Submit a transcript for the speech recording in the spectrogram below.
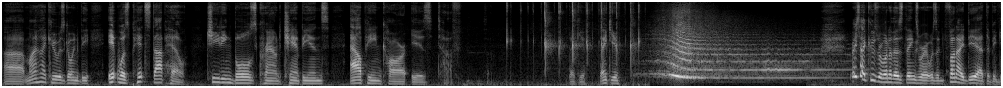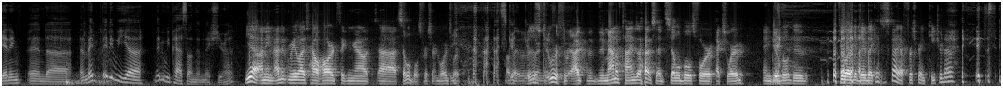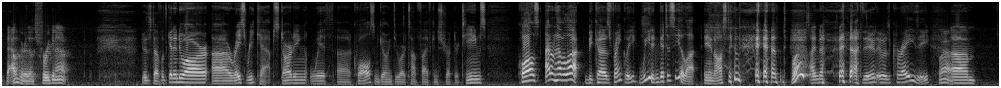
Uh, my haiku is going to be It was pit stop hell. Cheating bulls crowned champions. Alpine car is tough. Thank you. Thank you. Race haikus were one of those things where it was a fun idea at the beginning, and uh, and maybe maybe we uh, maybe we pass on them next year, huh? Yeah, I mean, I didn't realize how hard figuring out uh, syllables for certain words were. That's good. like, good two or three. I, the amount of times I've said syllables for X word in Google, dude, I feel like they'd be like, "Is this guy a first grade teacher now?" The algorithm's freaking out. Good stuff. Let's get into our uh, race recap, starting with uh, Quals and going through our top five constructor teams. Quals, I don't have a lot because, frankly, we didn't get to see a lot in Austin. and What? I know, dude, it was crazy. Wow. Um,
